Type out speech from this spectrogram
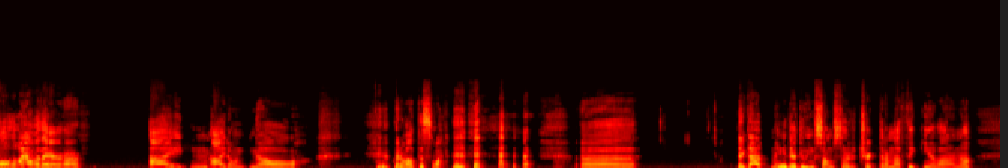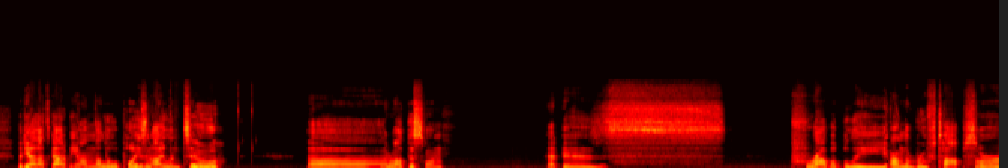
All the way over there, huh? I... Hmm, I don't know. what about this one? uh... They got... Maybe they're doing some sort of trick that I'm not thinking of, I don't know. But yeah, that's gotta be on the little poison island too. Uh, what about this one? That is probably on the rooftops or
